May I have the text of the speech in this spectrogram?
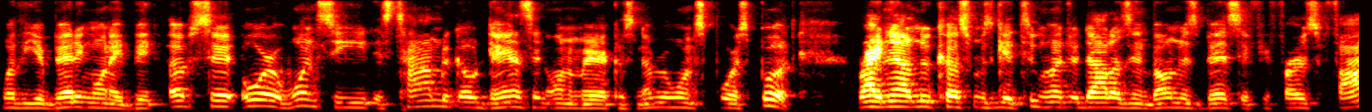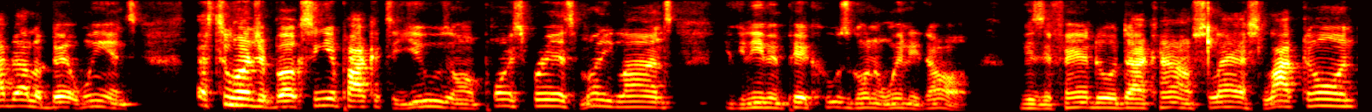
Whether you're betting on a big upset or a one seed, it's time to go dancing on America's number one sports book. Right now, new customers get $200 in bonus bets if your first $5 bet wins. That's 200 bucks in your pocket to use on point spreads, money lines. You can even pick who's going to win it all. Visit fanduel.com slash locked on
